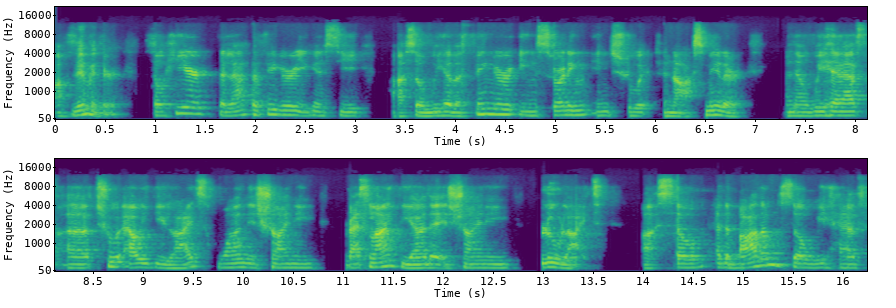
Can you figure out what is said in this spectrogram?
oximeter. So here, the left figure, you can see, uh, so we have a finger inserting into an oximeter. And then we have uh, two LED lights. One is shining red light, the other is shining blue light. Uh, so at the bottom, so we have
